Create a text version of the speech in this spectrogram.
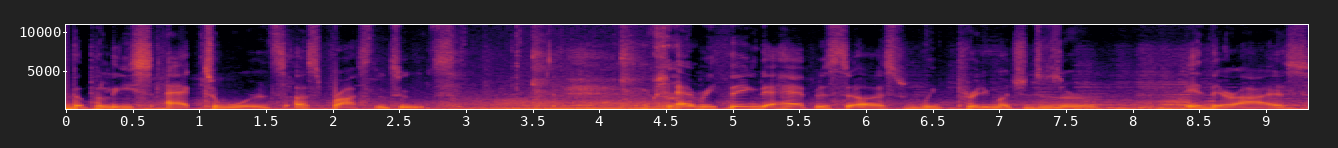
the police act towards us prostitutes. Okay. Everything that happens to us, we pretty much deserve in their eyes.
